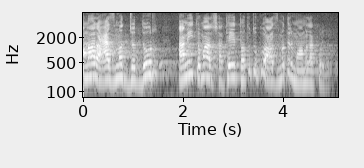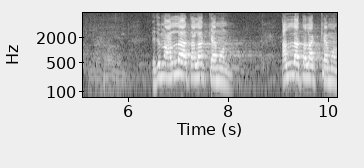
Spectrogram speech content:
আমার আজমত যদ্দুর আমি তোমার সাথে ততটুকু আজমতের মামলা করব। এজন্য আল্লাহ তালা কেমন? আল্লাহ তালা কেমন?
